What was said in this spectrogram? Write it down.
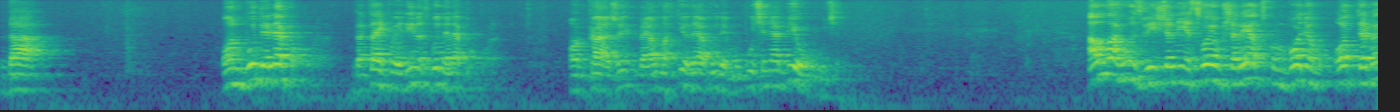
da on bude nepokoran, da taj pojedinac bude nepokoran. On kaže da je Allah htio da ja budem upućen, ja bio upućen. Allah uzvišan je svojom šariatskom voljom od tebe,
